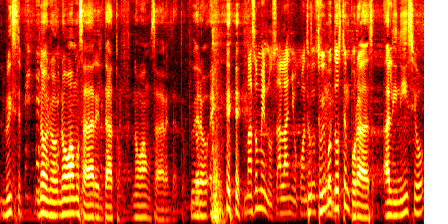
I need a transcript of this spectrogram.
Luis, no, no, no vamos a dar el dato, no vamos a dar el dato, pero Más o menos al año, ¿cuántos? tuvimos dos temporadas. Al inicio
